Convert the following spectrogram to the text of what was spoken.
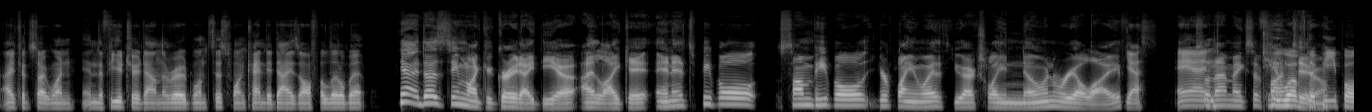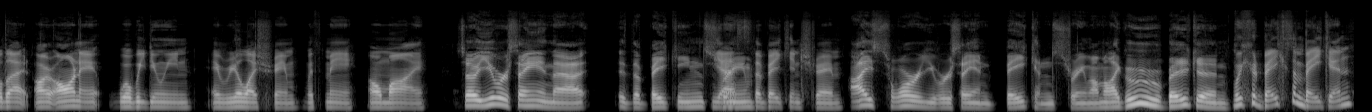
I could start one in the future down the road once this one kind of dies off a little bit. Yeah, it does seem like a great idea. I like it, and it's people. Some people you're playing with, you actually know in real life. Yes. And So that makes it two fun of too. the people that are on it will be doing a real life stream with me. Oh my. so you were saying that uh, the baking stream. Yes, the baking stream. I swore you were saying bacon stream. I'm like, ooh, bacon. We could bake some bacon.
